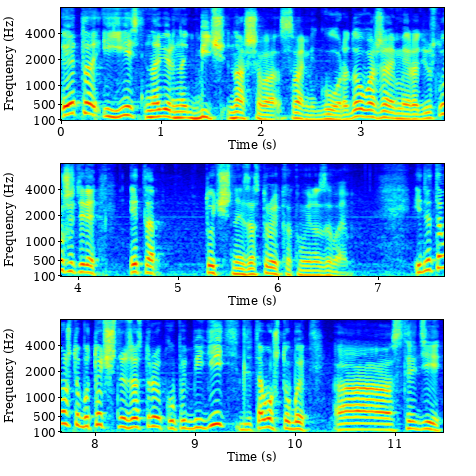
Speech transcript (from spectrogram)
это и есть, наверное, бич нашего с вами города, уважаемые радиослушатели. Это точечная застройка, как мы ее называем. И для того, чтобы точечную застройку победить, для того, чтобы э, среди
